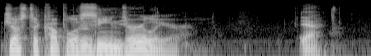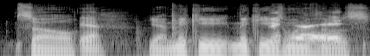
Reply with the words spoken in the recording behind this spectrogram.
just a couple of scenes earlier. Yeah. So Yeah. yeah. Mickey Mickey is one of those.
